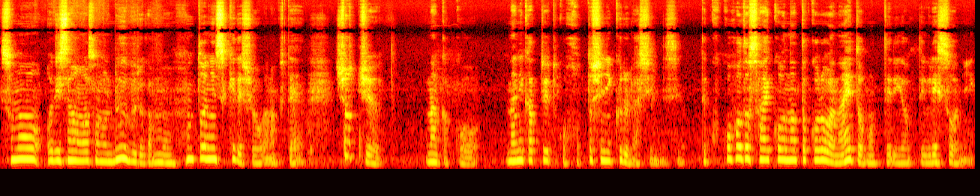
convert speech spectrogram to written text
そのおじさんはそのルーブルがもう本当に好きでしょうがなくてしょっちゅうなんかこう何かっていうとこうほっとしに来るらしいんですよ。でここほど最高なところはないと思ってるよって嬉しそうに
